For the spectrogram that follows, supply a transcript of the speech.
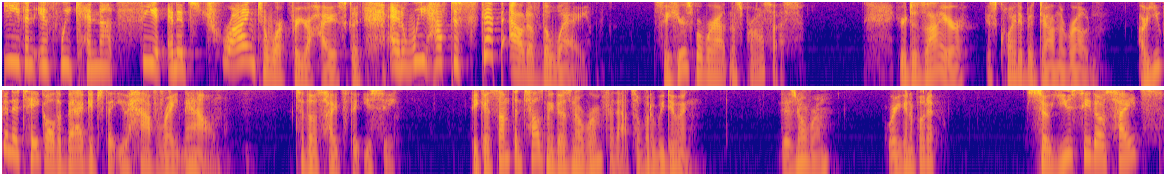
even if we cannot see it and it's trying to work for your highest good, and we have to step out of the way. So here's where we're at in this process. Your desire is quite a bit down the road. Are you going to take all the baggage that you have right now to those heights that you see? Because something tells me there's no room for that. So what are we doing? There's no room. Where are you going to put it? So you see those heights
